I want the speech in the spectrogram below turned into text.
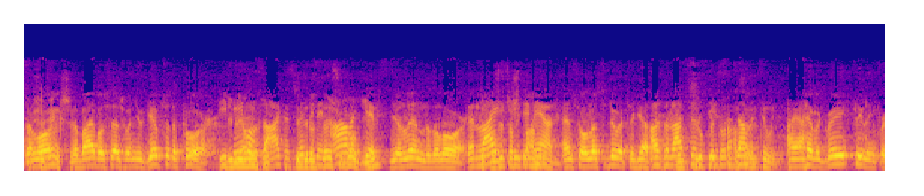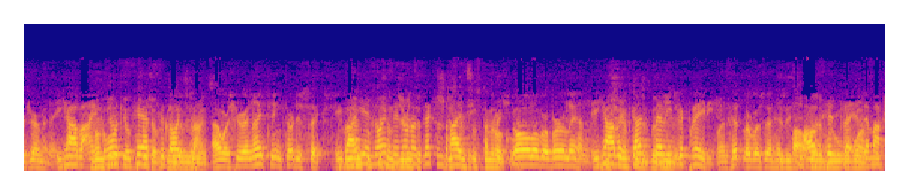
So. The, the Bible says when you give to the poor, you lend to the Lord. And so let's do it together. I have a great feeling for Germany. Deutschland. I was here in 1936. Ich war hier 1936. All over Berlin. Ich habe in ganz Berlin gepredigt. When Hitler was in his power. Als Hitler in der Macht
